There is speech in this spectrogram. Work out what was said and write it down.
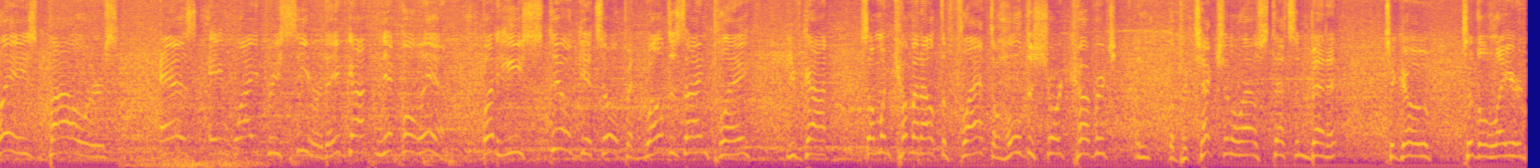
plays Bowers as a wide receiver. They've got nickel in, but he still gets open. Well-designed play. You've got someone coming out the flat to hold the short coverage, and the protection allows Stetson Bennett to go to the layered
